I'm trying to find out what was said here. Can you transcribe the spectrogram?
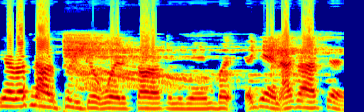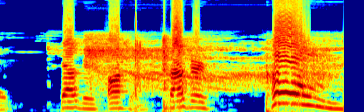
Yeah, that's not a pretty good way to start off in the game, but again, as I said, Bowser's awesome. Bowser pose!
